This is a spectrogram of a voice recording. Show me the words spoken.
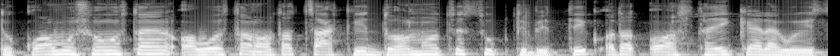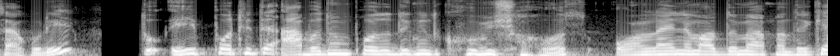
তো কর্মসংস্থানের অবস্থান অর্থাৎ চাকরির ধরন হচ্ছে চুক্তিভিত্তিক, অর্থাৎ অস্থায়ী ক্যাটাগরির চাকরি। তো এই পদ্ধতিতে আবেদন পদ্ধতি কিন্তু খুবই সহজ। অনলাইনের মাধ্যমে আপনাদেরকে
